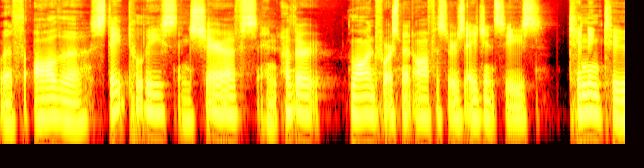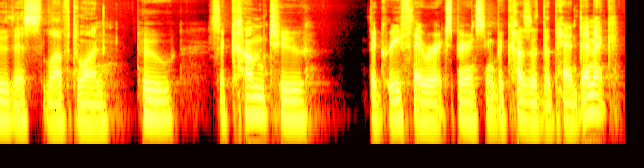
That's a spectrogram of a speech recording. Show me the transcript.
with all the state police and sheriffs and other law enforcement officers, agencies tending to this loved one who succumbed to the grief they were experiencing because of the pandemic.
